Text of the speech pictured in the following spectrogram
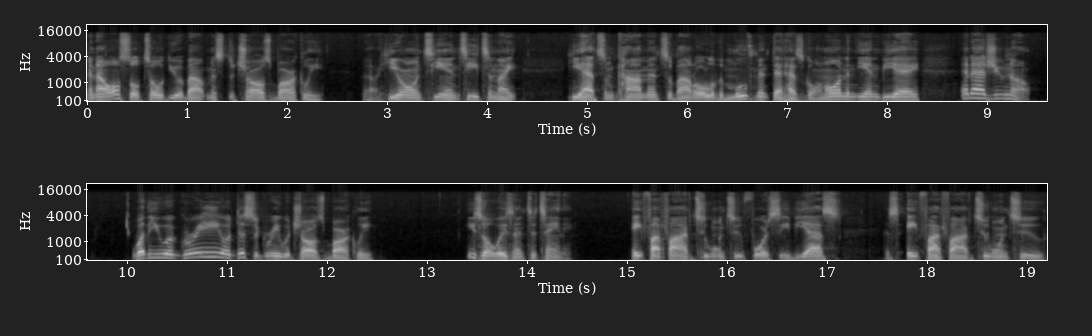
and I also told you about Mr. Charles Barkley uh, here on TNT tonight. He had some comments about all of the movement that has gone on in the NBA. And as you know, whether you agree or disagree with Charles Barkley, he's always entertaining. 855 212 4CBS. That's 855 212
